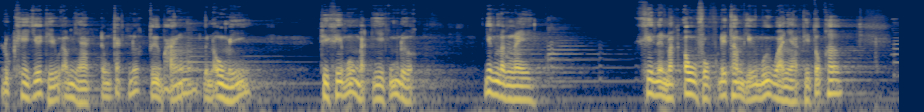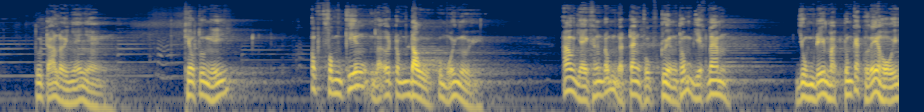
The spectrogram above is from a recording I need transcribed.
Lúc khi giới thiệu âm nhạc trong các nước tư bản bên Âu Mỹ, thì khi muốn mặc gì cũng được. Nhưng lần này khi nên mặc âu phục để tham dự buổi hòa nhạc thì tốt hơn. Tôi trả lời nhẹ nhàng. Theo tôi nghĩ, ốc phong kiến là ở trong đầu của mỗi người. Áo dài khăn đóng là trang phục truyền thống Việt Nam, dùng để mặc trong các lễ hội.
